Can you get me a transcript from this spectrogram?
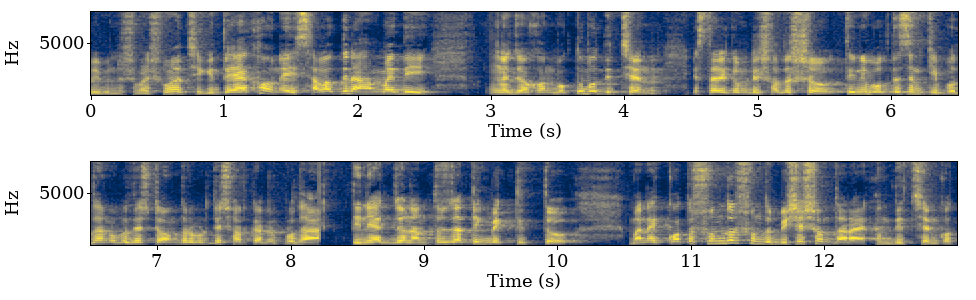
বিভিন্ন সময় শুনেছি। কিন্তু এখন এই সালাউদ্দিন আহমেদি যখন বক্তব্য দিচ্ছেন স্থায়ী কমিটির সদস্য, তিনি বলতেছেন কি, প্রধান উপদেষ্টা অন্তর্বর্তী সরকারের প্রধান, তিনি একজন আন্তর্জাতিক ব্যক্তিত্ব। মানে কত সুন্দর সুন্দর বিশেষণ তারা এখন দিচ্ছেন, কত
